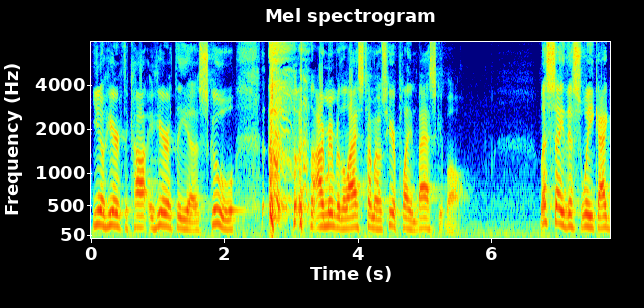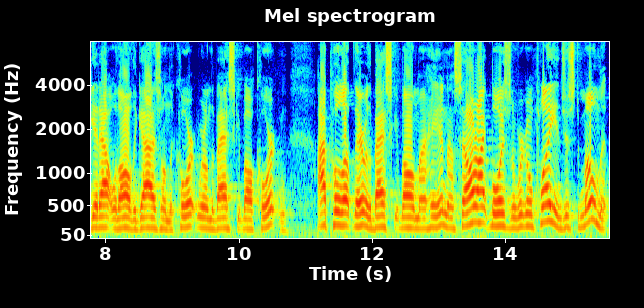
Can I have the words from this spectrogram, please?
You know, here at the, here at the uh, school, I remember the last time I was here playing basketball. Let's say this week I get out with all the guys on the court. We're on the basketball court, and I pull up there with a basketball in my hand and I say, All right, boys, and we're going to play in just a moment.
